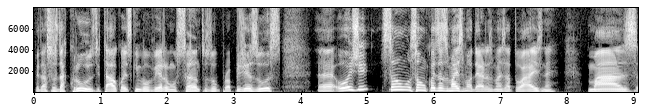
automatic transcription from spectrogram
pedaços da cruz e tal, coisas que envolveram os santos ou o próprio Jesus. É, hoje são, são coisas mais modernas, mais atuais, né? Mas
